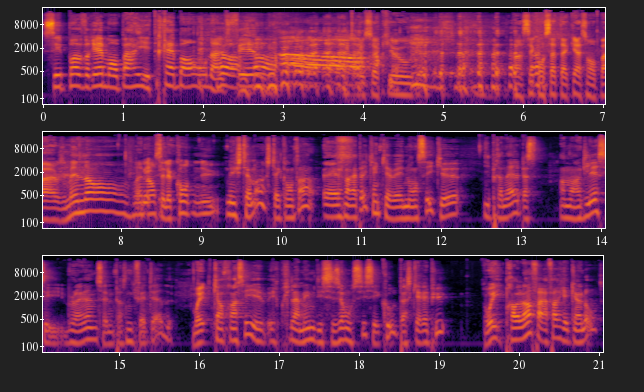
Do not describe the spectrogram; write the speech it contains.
c'est pas vrai, mon père, il est très bon dans le film. Je trouvais ça cute. Je pensais qu'on s'attaquait à son père. Je dis, mais non, mais, Mais- non, c'est le contenu. Mais justement, j'étais content. Euh, je me rappelle quand il avait annoncé que il prenait, parce qu'en anglais, c'est Brian, c'est même personne qui fait Ted. Oui, Qu'en français, il a il a pris la même décision aussi, c'est cool, parce qu'il aurait pu oui. probablement faire affaire à quelqu'un d'autre.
